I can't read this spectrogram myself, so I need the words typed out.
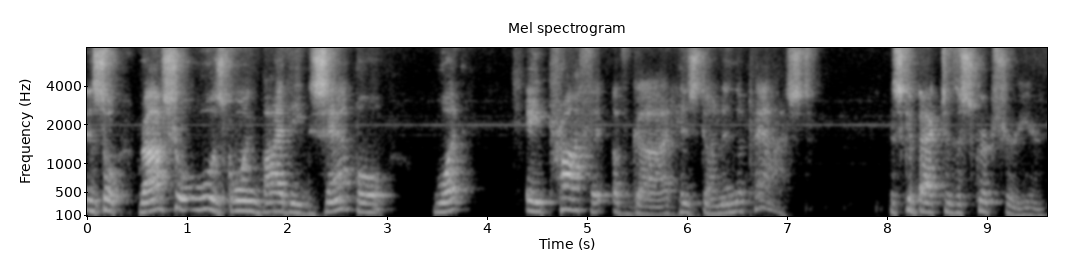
And so Rav Shaul is going by the example what a prophet of God has done in the past. Let's get back to the scripture here.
